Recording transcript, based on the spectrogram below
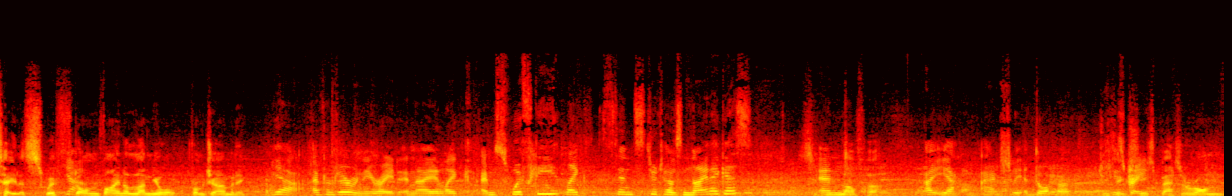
Taylor Swift Yeah. on vinyl, and you're from Germany. Yeah, I'm from Germany, right? And I like I'm Swiftly like since 2009, I guess. So you And- love her. Uh, yeah, I actually adore her. Do you she's think great. she's better on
